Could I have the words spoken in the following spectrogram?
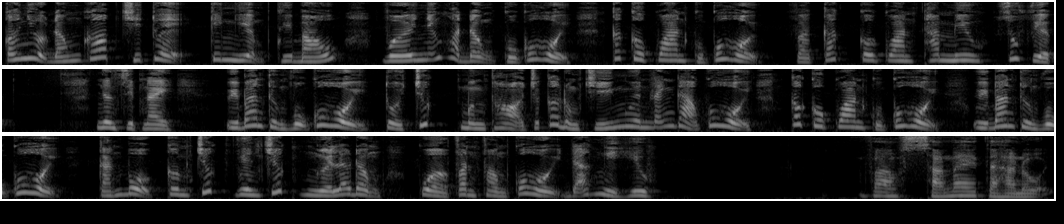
có nhiều đóng góp trí tuệ, kinh nghiệm quý báu với những hoạt động của Quốc hội, các cơ quan của Quốc hội và các cơ quan tham mưu giúp việc. Nhân dịp này, Ủy ban Thường vụ Quốc hội tổ chức mừng thọ cho các đồng chí nguyên lãnh đạo Quốc hội, các cơ quan của Quốc hội, Ủy ban Thường vụ Quốc hội, cán bộ công chức, viên chức, người lao động của Văn phòng Quốc hội đã nghỉ hưu. Vào sáng nay tại Hà Nội,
